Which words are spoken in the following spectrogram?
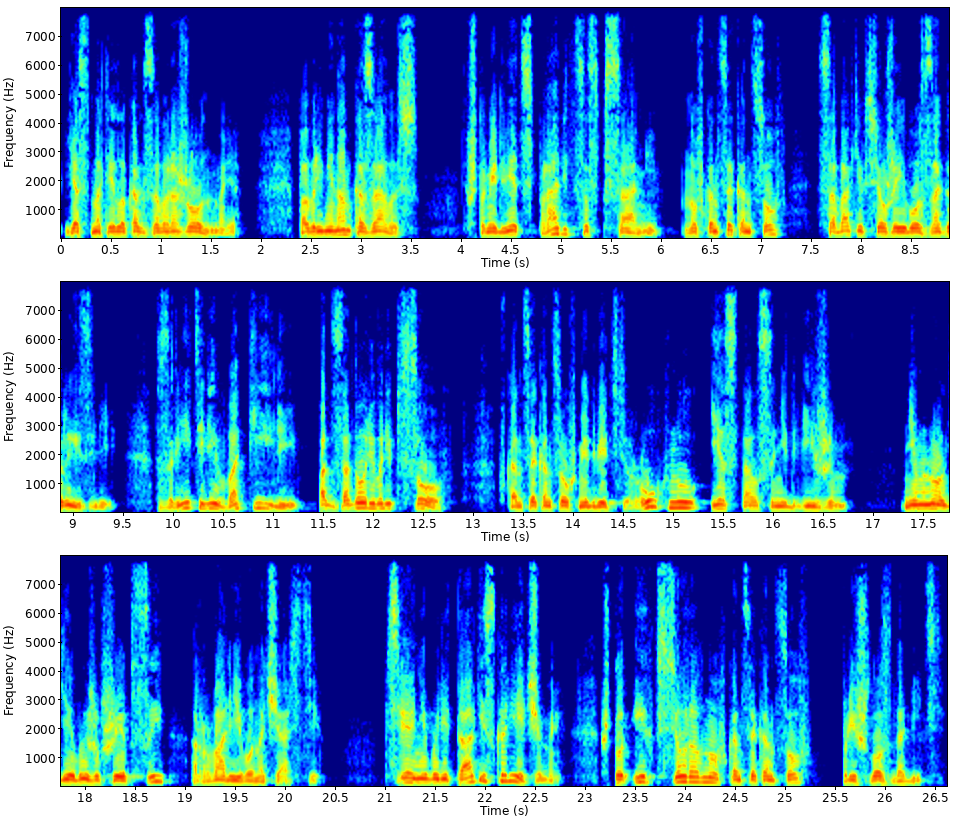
Я смотрела как завороженная. По временам казалось, что медведь справится с псами, но в конце концов собаки все же его загрызли. Зрители вопили, подзадоривали псов. В конце концов медведь рухнул и остался недвижим. Немногие выжившие псы рвали его на части. Все они были так искалечены, что их все равно в конце концов пришлось добить.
